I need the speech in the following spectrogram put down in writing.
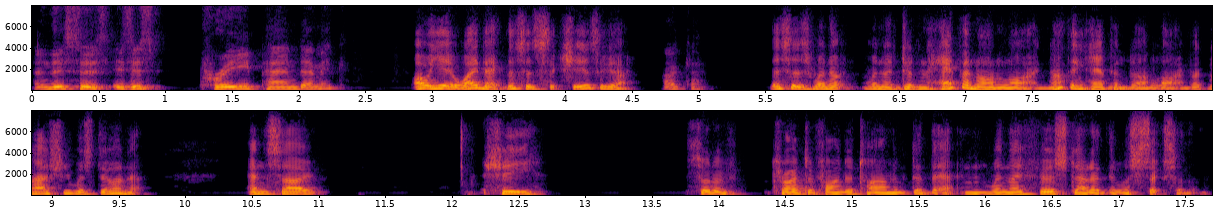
And this is, is this pre pandemic? Oh, yeah, way back. This is six years ago. Okay. This is when it when it didn't happen online. Nothing happened mm. online, but no, she was doing it. And so she sort of tried to find a time and did that. And when they first started, there were six of them,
